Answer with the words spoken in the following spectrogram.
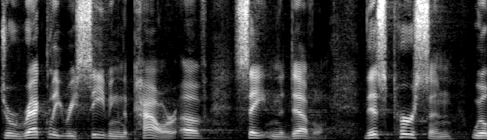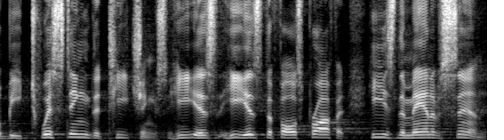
directly receiving the power of Satan the devil this person will be twisting the teachings. He is, he is the false prophet, he is the man of sin.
